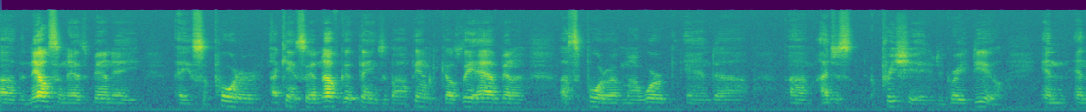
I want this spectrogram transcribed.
uh, the Nelson has been a, a supporter. I can't say enough good things about them because they have been a, a supporter of my work, and uh, um, I just appreciate it a great deal. And and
